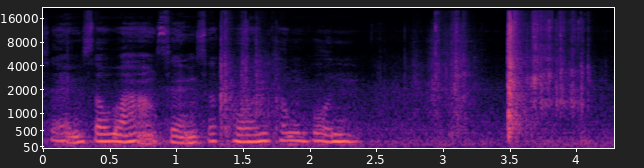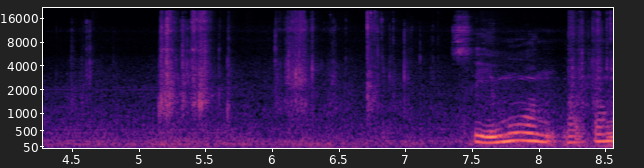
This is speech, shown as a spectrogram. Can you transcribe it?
แสงสว่างแสงสะท้อนข้างบน สีม่วงเราต้อง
